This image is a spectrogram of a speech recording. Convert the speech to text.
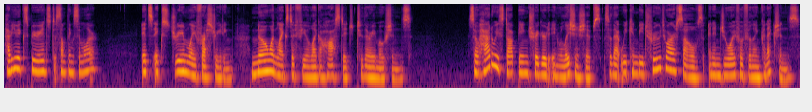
Have you experienced something similar? It's extremely frustrating. No one likes to feel like a hostage to their emotions. So, how do we stop being triggered in relationships so that we can be true to ourselves and enjoy fulfilling connections?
